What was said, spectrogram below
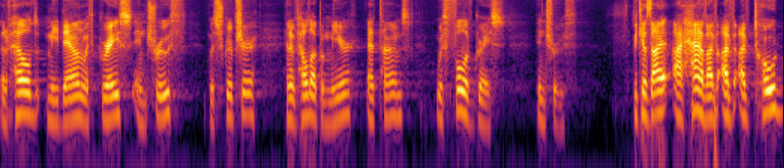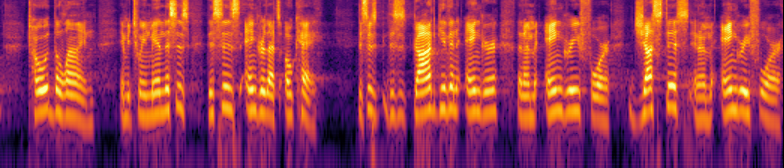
that have held me down with grace and truth, with scripture, and have held up a mirror at times with full of grace and truth. Because I, I have, I've, I've, I've toed, toed the line in between, man, this is, this is anger that's okay. This is, this is God given anger that I'm angry for justice and I'm angry for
